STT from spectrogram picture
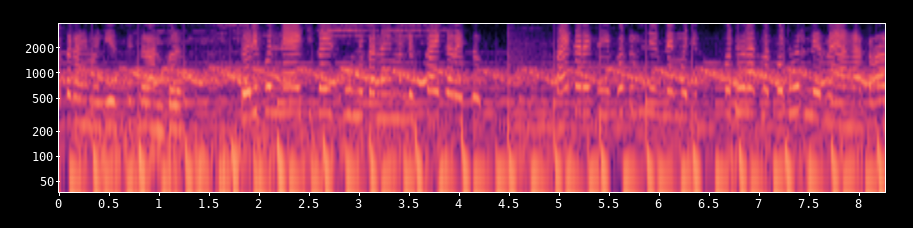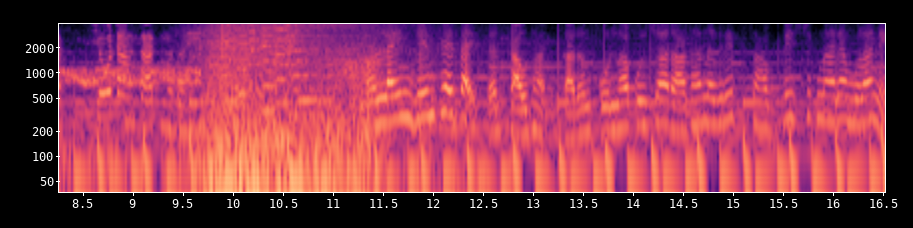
चक्र आहे माझी एस पी सरांकडं. तरी पण न्यायाची काहीच भूमिका नाही म्हणल्यास काय करायचं? काय करायचं? हे कठोर निर्णय म्हणजे कठोरातला कठोर निर्णय आहे आता. शेवट आमचा आतमधून ऑनलाईन गेम खेळताय तर सावधान कारण कोल्हापूरच्या राधानगरीत सहावीस शिकणाऱ्या मुलाने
